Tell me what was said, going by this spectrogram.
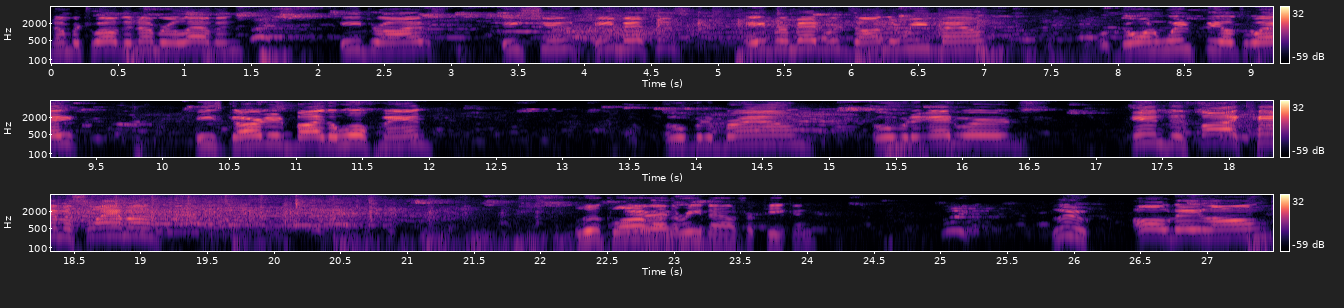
Number 12 to number 11. He drives. He shoots. He misses. Abram Edwards on the rebound. We're going Winfield's way. He's guarded by the Wolfman. Over to Brown. Over to Edwards. Into Phi Kama Slamma. Luke Long on the rebound for Pekin. Luke all day long.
